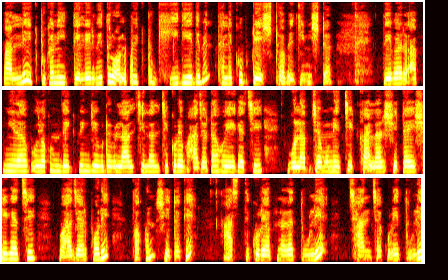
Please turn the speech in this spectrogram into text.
পারলে একটুখানি তেলের ভেতর অল্প একটু ঘি দিয়ে দেবেন, তাহলে খুব টেস্ট হবে জিনিসটার। তো এবার আপনারা যখন দেখবেন যে, ওটা লালচে লালচে করে ভাজাটা হয়ে গেছে। গোলাপ জামুনের যে কালার সেটা এসে গেছে ভাজার পরে, তখন সেটাকে আস্তে করে আপনারা তুলে, ছানচা করে তুলে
